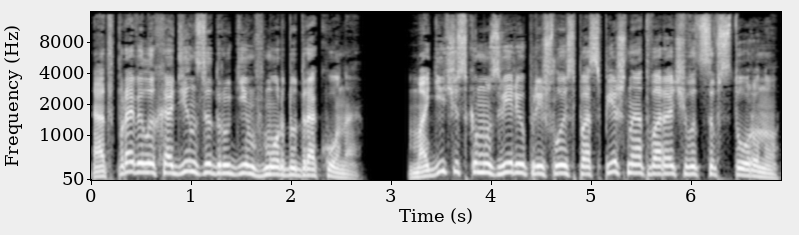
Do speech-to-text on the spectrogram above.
отправил их один за другим в морду дракона. Магическому зверю пришлось поспешно отворачиваться в сторону,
